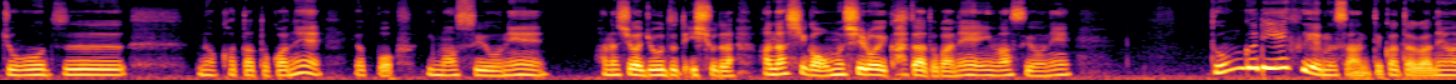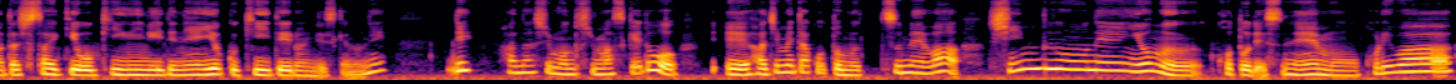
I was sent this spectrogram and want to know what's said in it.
上手。な方とかねやっぱいますよね。話が上手って一緒だ話が面白い方とかねいますよね。どんぐり FM さんって方がね私最近お気に入りでねよく聞いてるんですけどね。で話戻しますけど、えー、始めたこと6つ目は新聞をね読むことですね。もうこれは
